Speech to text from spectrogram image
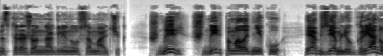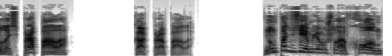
настороженно оглянулся мальчик. «Шнырь, шнырь по молодняку, и об землю грянулась, пропала. Как пропала? Ну, под землю ушла, в холм.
